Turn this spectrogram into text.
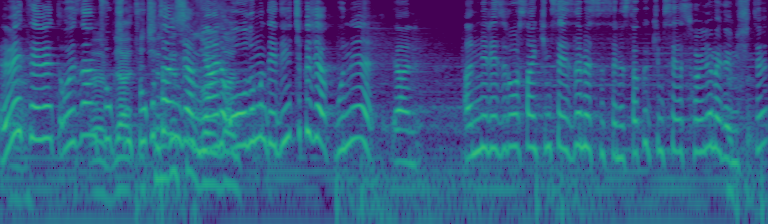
Evet evet o yüzden Evet, çok yani şimdi çok içindesiniz, utanacağım. o Yani yüzden- oğlumun dediği çıkacak. Bu ne? Yani anne rezil olsan kimse izlemesin seni. Sakın kimseye söyleme demişti.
